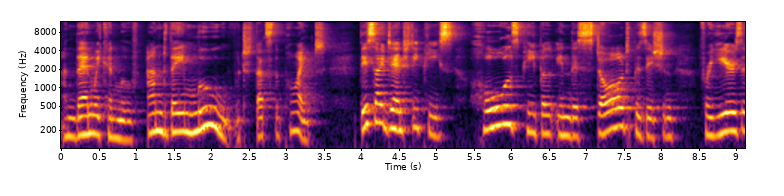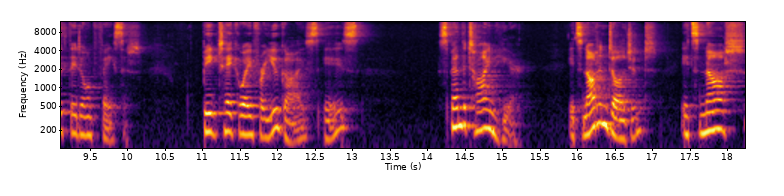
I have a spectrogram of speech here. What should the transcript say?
and then we can move. And they moved. That's the point. This identity piece holds people in this stalled position for years if they don't face it. Big takeaway for you guys is spend the time here. It's not indulgent. It's not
